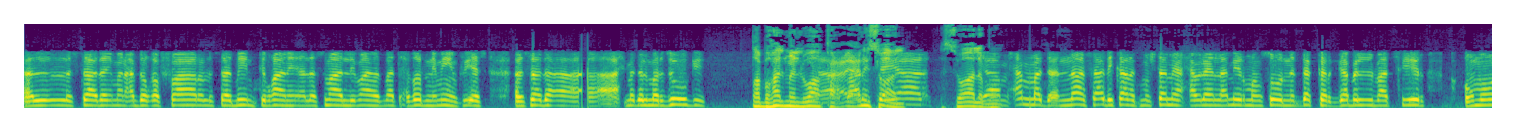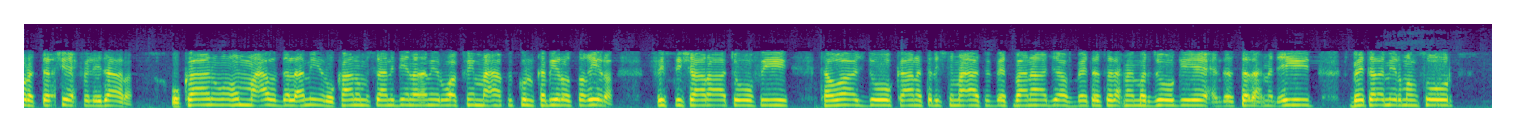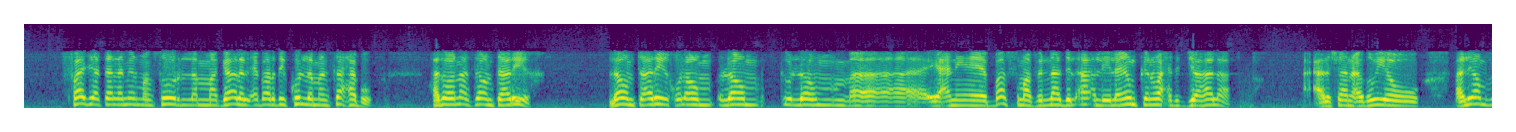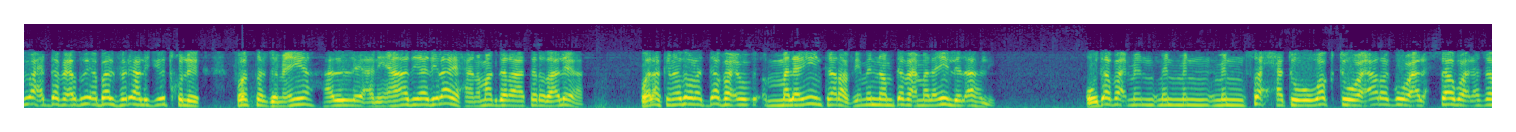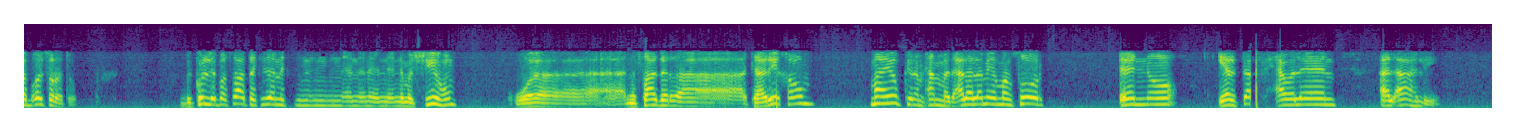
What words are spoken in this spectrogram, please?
الأستاذ أيمن عبد الغفار الأستاذ مين تبغاني؟ الأسماء اللي ما ما تحضرني مين في الأستاذ أحمد المرزوقي. طب هل من الواقع؟ يعني سؤال سؤال يا محمد الناس هذه كانت مجتمعة حوالين الأمير منصور نتذكر قبل ما تصير أمور الترشيح في الإدارة. وكانوا هم عرض الأمير وكانوا مساندين الأمير واقفين معه في كل كبيرة وصغيرة. في استشاراته في تواجده كانت الاجتماعات في بيت بناجة في بيت الاستاذ أحمد مرزوقي عند الاستاذ أحمد عيد في بيت الأمير منصور. فجأة الأمير منصور لما قال العباره دي كلهم انسحبوا هذول الناس لهم تاريخ. لهم تاريخ ولهم لهم لهم آه يعني بصمة في النادي الأهلي لا يمكن واحد يتجاهلها. علشان عضوية و اليوم في واحد دفع عضوية ب 1000 ريال يجي يدخل في وسط الجمعية. هل يعني هذه هذه لائحة أنا ما أقدر أعترض عليها. ولكن هذول دفعوا ملايين ترى في منهم دفع ملايين للأهلي. ودفع من من من من صحته ووقته وعرقه على حسابه وعلى حساب أسرته. بكل بساطة كذا نمشيهم. ونصادر آه، تاريخهم. ما يمكن محمد على الأمير منصور إنه يلتف حوالين الأهلي.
